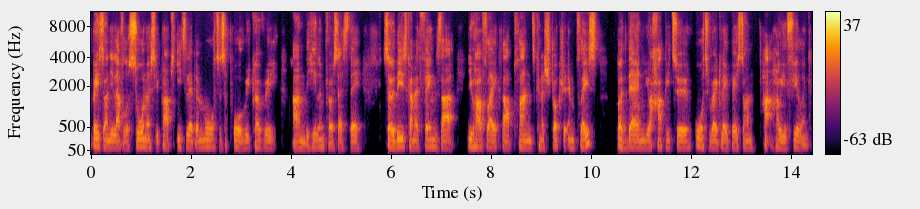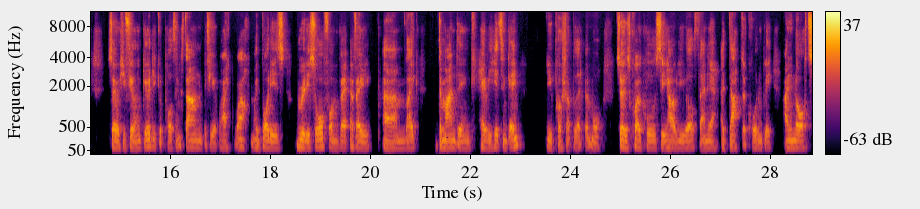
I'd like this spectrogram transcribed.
based on your level of soreness, you perhaps eat a little bit more to support recovery and the healing process there. So these kind of things that you have like that planned kind of structure in place, but then you're happy to auto-regulate based on how you're feeling. So if you're feeling good, you could pull things down. If you're like, wow, my body is really sore from a very um, like demanding, heavy hitting game, you push up a little bit more. So it's quite cool to see how you will then yeah adapt accordingly and not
